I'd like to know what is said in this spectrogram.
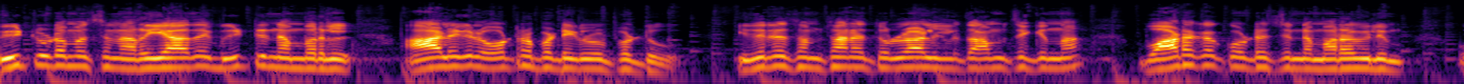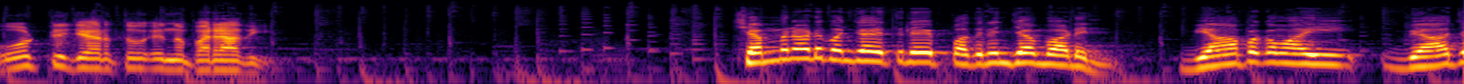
വീട്ടുടമസ്ഥൻ അറിയാതെ വീട്ടു നമ്പറിൽ ആളുകൾ വോട്ടർ പട്ടികയിൽ ഉൾപ്പെട്ടു. ഇതര സംസ്ഥാന തൊഴിലാളികൾ താമസിക്കുന്ന വാടക കോട്ടേഴ്സിന്റെ മറവിലും വോട്ട് ചേർത്തു എന്ന് പരാതി. ചെമ്മനാട് പഞ്ചായത്തിലെ പതിനഞ്ചാം വാർഡിൽ വ്യാപകമായി വ്യാജ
